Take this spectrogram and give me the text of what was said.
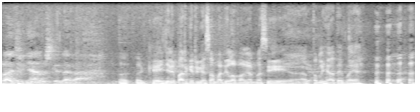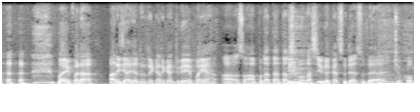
lajunya arus kendaraan. Oke, okay, jadi parkir juga sama di lapangan masih eh, iya. terlihat ya Pak ya. Iya. Baik, pada Pak Rizal dan rekan-rekan juga ya Pak ya soal penataan transportasi juga kan sudah sudah cukup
